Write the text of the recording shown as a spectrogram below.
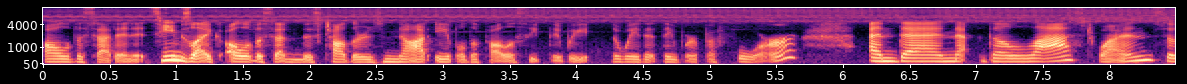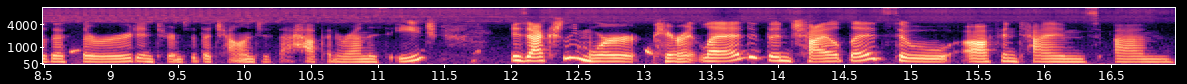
all of a sudden it seems like all of a sudden this toddler is not able to fall asleep the way the way that they were before and then the last one so the third in terms of the challenges that happen around this age is actually more parent led than child led so oftentimes um,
